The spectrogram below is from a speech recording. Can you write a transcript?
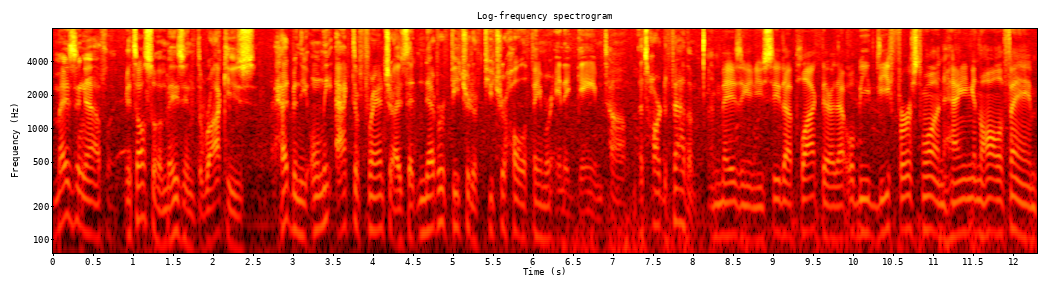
Amazing athlete. It's also amazing that the Rockies had been the only active franchise that never featured a future Hall of Famer in a game, Tom. That's hard to fathom. Amazing. And you see that plaque there. That will be the first one hanging in the Hall of Fame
